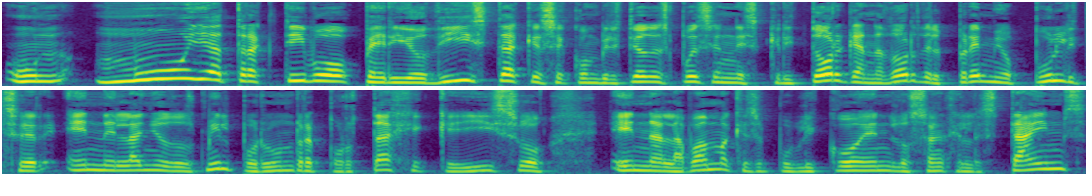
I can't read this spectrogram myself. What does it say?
un muy atractivo periodista que se convirtió después en escritor ganador del premio Pulitzer en el año 2000 por un reportaje que hizo en Alabama que se publicó en Los Angeles Times.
